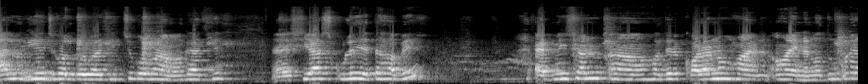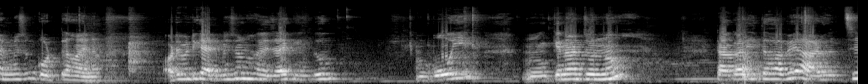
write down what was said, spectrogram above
আলু দিয়ে ঝোল করব আর কিচ্ছু করব না। আমাকে আজকে শিয়ার স্কুলে যেতে হবে। অ্যাডমিশন ওদের করানো হয় হয় না, নতুন করে অ্যাডমিশন করতে হয় না। অটোমেটিক অ্যাডমিশন হয়ে যায়, কিন্তু বই কেনার জন্য টাকা দিতে হবে, আর হচ্ছে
